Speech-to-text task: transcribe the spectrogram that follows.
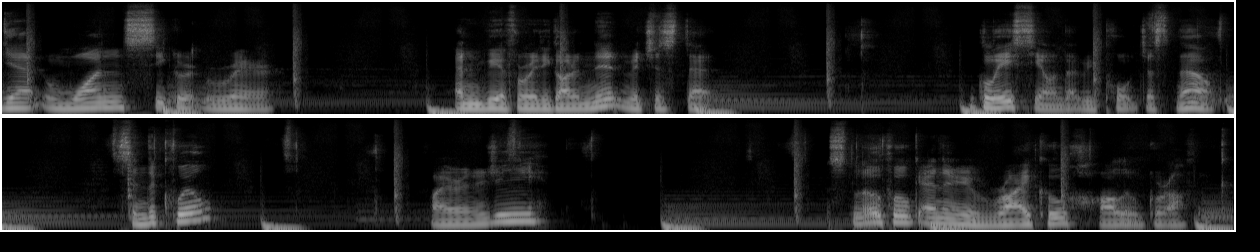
get one secret rare and we have already gotten it which is that Glaceon that we pulled just now Cyndaquil Fire Energy Slowpoke and a Raikou holographic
